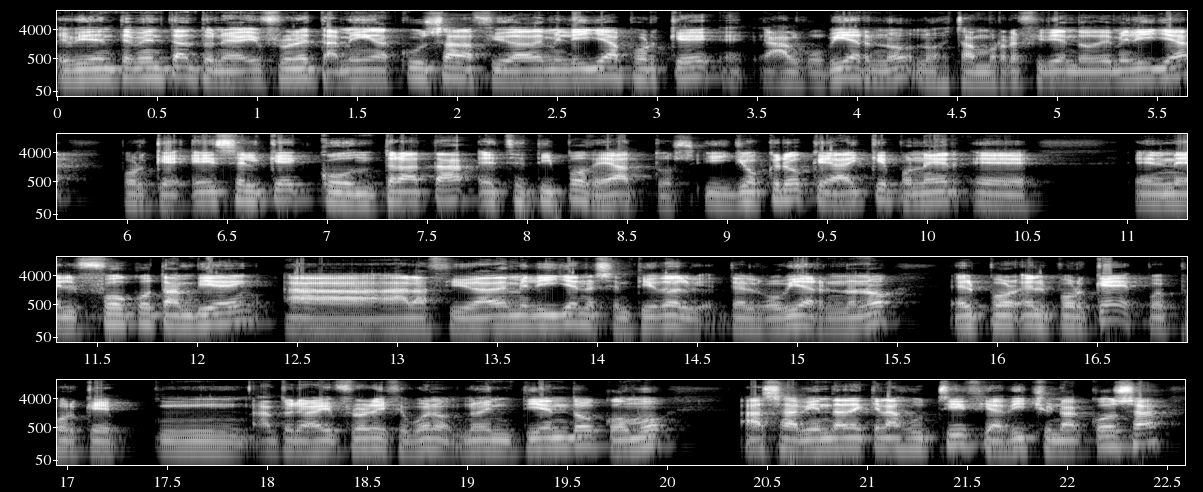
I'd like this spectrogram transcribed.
Evidentemente, Antonio David Flores también acusa a la ciudad de Melilla porque, eh, al gobierno, nos estamos refiriendo de Melilla, porque es el que contrata este tipo de actos. Y yo creo que hay que poner eh, en el foco también a, la ciudad de Melilla en el sentido del, gobierno, ¿no? ¿El por, ¿El por qué? Pues porque mm, Antonio David Flores dice, bueno, no entiendo cómo, a sabienda de que la justicia ha dicho una cosa,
